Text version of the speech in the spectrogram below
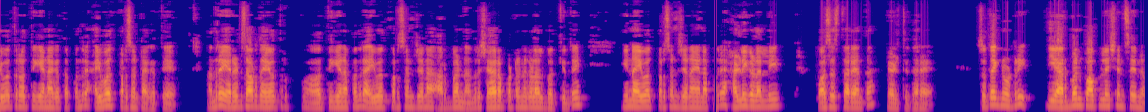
ಐವತ್ತರ ಹೊತ್ತಿಗೆ ಏನಾಗುತ್ತಪ್ಪ ಅಂದ್ರೆ ಐವತ್ ಪರ್ಸೆಂಟ್ ಆಗುತ್ತೆ. ಅಂದ್ರೆ ಎರಡ್ ಸಾವಿರದ ಐವತ್ತರ ಹೊತ್ತಿಗೆ ಏನಪ್ಪಾ ಅಂದ್ರೆ ಐವತ್ ಪರ್ಸೆಂಟ್ ಜನ ಅರ್ಬನ್ ಅಂದ್ರೆ ಶಹರ ಪಟ್ಟಣಗಳಲ್ಲಿ ಬದುಕಿದ್ರೆ ಇನ್ನು ಐವತ್ ಪರ್ಸೆಂಟ್ ಜನ ಏನಪ್ಪಾ ಅಂದ್ರೆ ಹಳ್ಳಿಗಳಲ್ಲಿ ವಾಸಿಸ್ತಾರೆ ಅಂತ ಹೇಳ್ತಿದ್ದಾರೆ. ಜೊತೆಗೆ ನೋಡ್ರಿ, ಈ ಅರ್ಬನ್ ಪಾಪ್ಯುಲೇಷನ್ಸ್ ಏನು,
